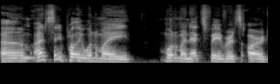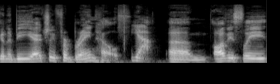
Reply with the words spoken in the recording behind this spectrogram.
Um, I'd say probably one of my one of my next favorites are going to be actually for brain health. Yeah. Um, obviously,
